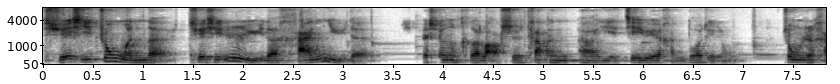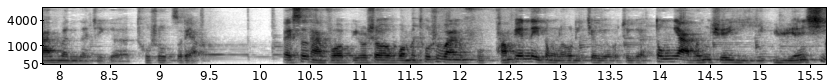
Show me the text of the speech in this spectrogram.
学习中文的、学习日语的、韩语的学生和老师，他们啊也借阅很多这种中日韩文的这个图书资料。在斯坦福，比如说我们图书馆附旁边那栋楼里就有这个东亚文学语语言系，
